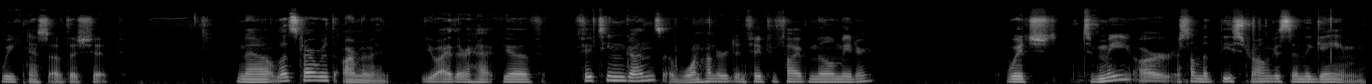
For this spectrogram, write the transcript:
weakness of the ship. Now let's start with armament. You either have you have 15 guns of 155 millimeter, which to me are some of the strongest in the game.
